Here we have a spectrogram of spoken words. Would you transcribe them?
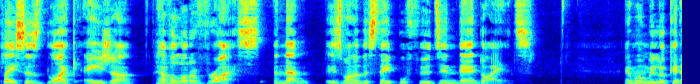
places like Asia have a lot of rice, and that is one of the staple foods in their diets. And when we look at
